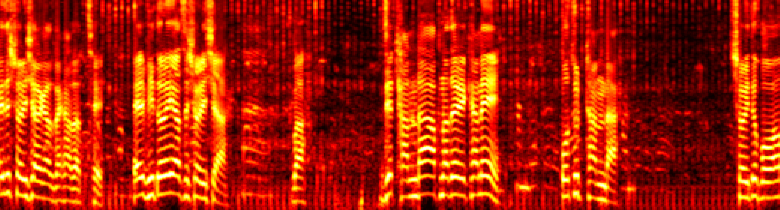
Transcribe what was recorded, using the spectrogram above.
এই যে সরিষার গাছ দেখা যাচ্ছে। এর ভিতরেই আছে সরিষা। হ্যাঁ। বাহ। যে ঠান্ডা আপনাদের এখানে প্রচুর ঠান্ডা। শৈত্য প্রবাহ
